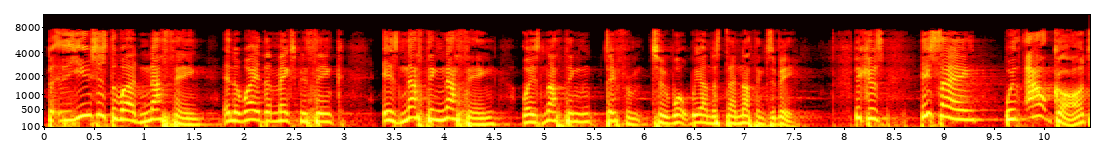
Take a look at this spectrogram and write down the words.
but he uses the word nothing in a way that makes me think, is nothing nothing, or is nothing different to what we understand nothing to be? Because he's saying, without God,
